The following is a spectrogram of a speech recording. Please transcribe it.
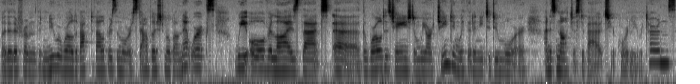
whether they're from the newer world of app developers, the more established mobile networks, we all realize that uh, the world has changed and we are changing with it and need to do more. And it's not just about your quarterly returns.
